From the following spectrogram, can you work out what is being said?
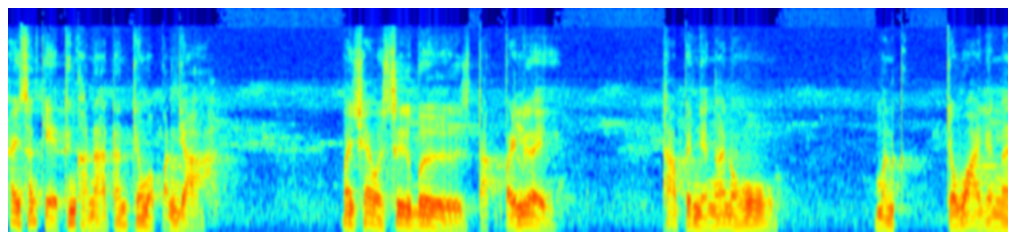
ให้สังเกตถึงขนาดนั้นจึงว่าปัญญา ไม่ใช่ว่าซื้อเบอร์ตักไปเรื่อย ถ้าเป็นอย่างนั้นโอ้โหมันจะว่ายังไง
